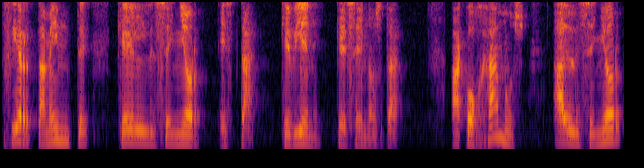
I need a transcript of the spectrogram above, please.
ciertamente que el Señor está, que viene, que se nos da. Acojamos al Señor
